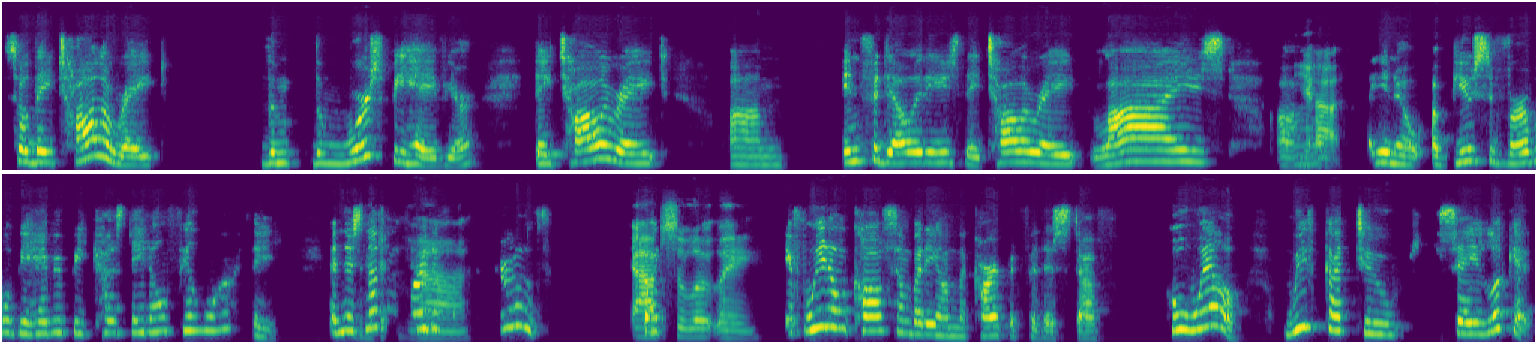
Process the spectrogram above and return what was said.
So they tolerate the, the worst behavior. They tolerate um, infidelities. They tolerate lies, uh, yeah you know, abusive verbal behavior because they don't feel worthy. And there's nothing further yeah the truth. But absolutely if we don't call somebody on the carpet for this stuff, who will? We've got to say, look at,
